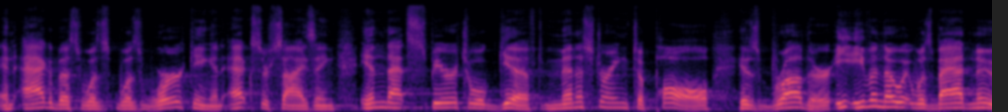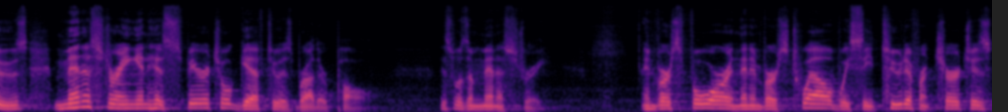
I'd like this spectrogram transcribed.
and Agabus was, was working and exercising in that spiritual gift, ministering to Paul, his brother, e- even though it was bad news, ministering in his spiritual gift to his brother Paul. This was a ministry. In verse 4 and then in verse 12, we see two different churches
